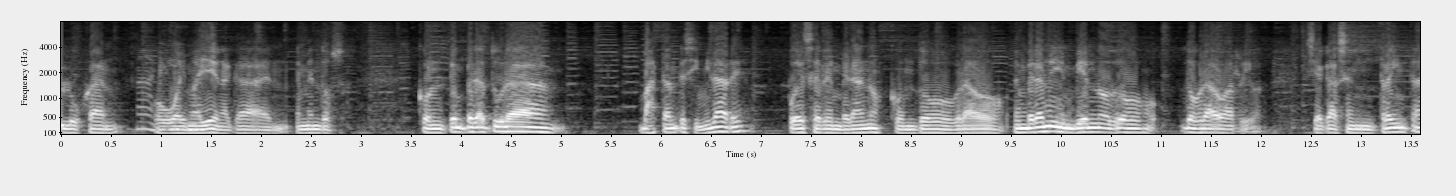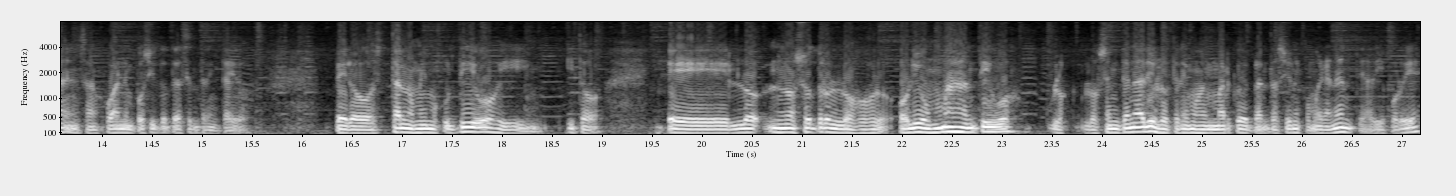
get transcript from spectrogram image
Luján ah, o Guaymallén acá en, Mendoza. Con temperaturas bastante similares, puede ser en veranos con 2 grados, en verano y invierno 2 grados arriba. Si acá hacen 30, en San Juan, en Posito te hacen 32. Pero están los mismos cultivos y, todo. Eh, nosotros los olivos más antiguos, los, centenarios, los tenemos en marco de plantaciones como eran antes, a 10 por 10.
